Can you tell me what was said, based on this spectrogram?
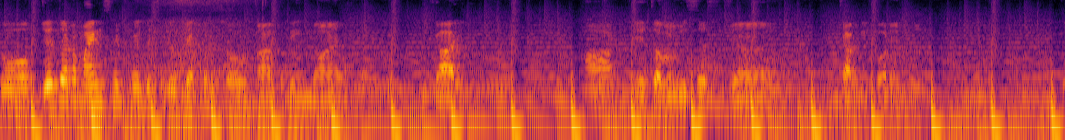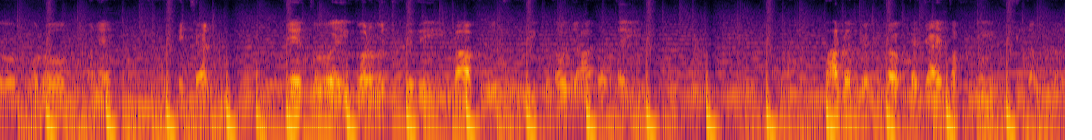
তো যেহেতু একটা মাইন্ডসেট হয়ে গেছিল যে এখন তো না গেলেই নয়, যাই। আর যেহেতু আমার মিসেস চাকরি করেন তো পুরো মানে টিচার যেহেতু এই গরমের ছুটি দিই বা পুজোর ছুটি দিই, কোথাও যাওয়া যায়, তাই ভাবলাম যে কোথাও একটা যাই, তখনই চিন্তা করলাম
